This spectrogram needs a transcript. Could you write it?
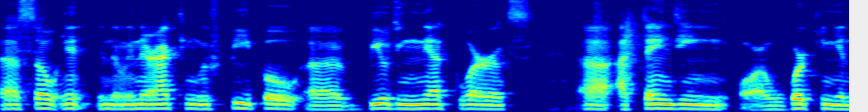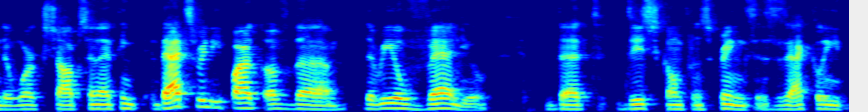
Uh, so, in, you know, interacting with people, uh, building networks, uh, attending or working in the workshops, and I think that's really part of the the real value that this conference brings is exactly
